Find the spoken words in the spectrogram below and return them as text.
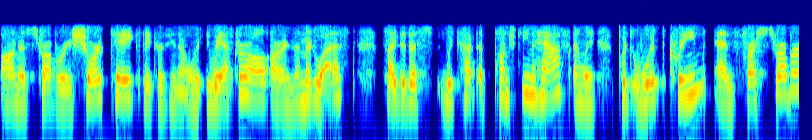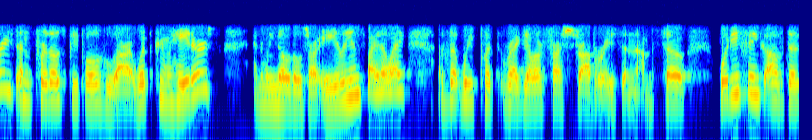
on a strawberry shortcake because you know we, we after all are in the Midwest. So I did a we cut a paczki in half and we put whipped cream and fresh strawberries. And for those people who are whipped cream haters, and we know those are aliens by the way, that we put regular fresh strawberries in them. So what do you think of the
